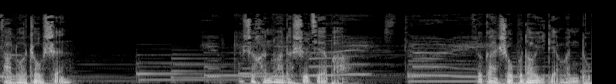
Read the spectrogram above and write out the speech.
洒落周身。这是很暖的世界吧？却感受不到一点温度。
